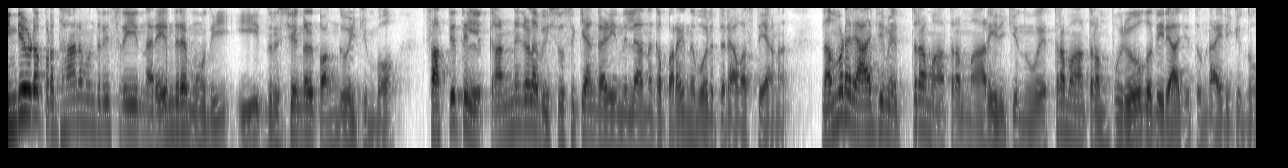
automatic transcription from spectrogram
ഇന്ത്യയുടെ പ്രധാനമന്ത്രി ശ്രീ നരേന്ദ്രമോദി ഈ ദൃശ്യങ്ങൾ പങ്കുവയ്ക്കുമ്പോൾ സത്യത്തിൽ കണ്ണുകളെ വിശ്വസിക്കാൻ കഴിയുന്നില്ല എന്നൊക്കെ പറയുന്ന പോലത്തെ ഒരു അവസ്ഥയാണ്. നമ്മുടെ രാജ്യം എത്രമാത്രം മാറിയിരിക്കുന്നു എത്രമാത്രം പുരോഗതി രാജ്യത്തുണ്ടായിരിക്കുന്നു.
